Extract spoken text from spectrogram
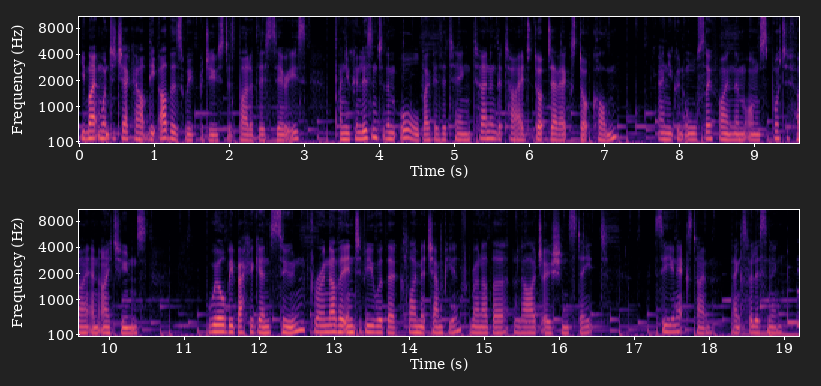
you might want to check out the others we've produced as part of this series, and you can listen to them all by visiting turningthetide.devex.com, and you can also find them on Spotify and iTunes. We'll be back again soon for another interview with a climate champion from another large ocean state. See you next time. Thanks for listening.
